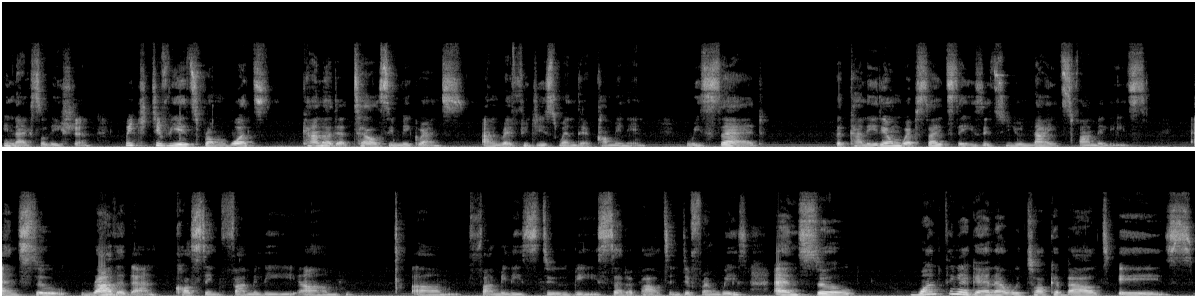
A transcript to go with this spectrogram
in isolation, which deviates from what Canada tells immigrants and refugees when they're coming in. We said the Canadian website says it unites families. And so rather than causing family um, um, families to be set apart in different ways. And so one thing again I would talk about is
